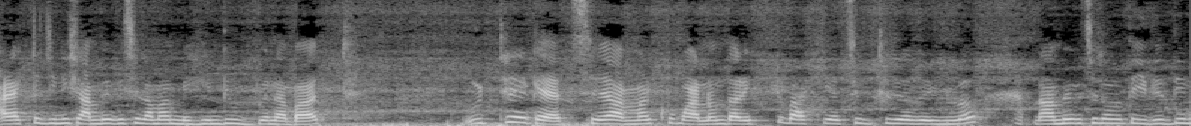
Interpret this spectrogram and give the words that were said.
আর একটা জিনিস আমি ভেবেছিলাম, আমার মেহেন্দি উঠবে না বাট উঠে গেছে আমার খুব আনন্দ, আর একটু বাকি আছে, উঠে যাবে এগুলো। না, আমি ভেবেছিলাম তো ঈদের দিন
